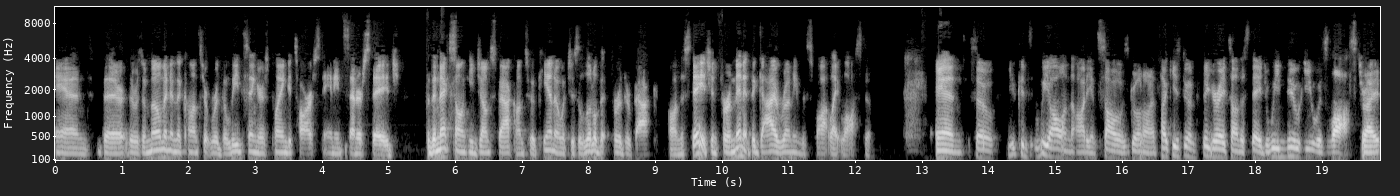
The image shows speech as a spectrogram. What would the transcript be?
and there there was a moment in the concert where the lead singer is playing guitar standing center stage for the next song he jumps back onto a piano which is a little bit further back on the stage and for a minute the guy running the spotlight lost him and so you could we all in the audience saw what was going on. It's like he's doing figure eights on the stage. We knew he was lost right?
